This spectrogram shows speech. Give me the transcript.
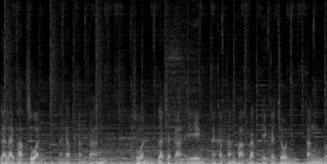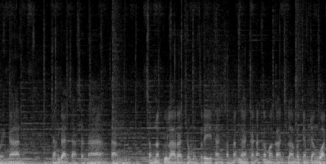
หลาย ๆ ภาคส่วนนะครับทั้งทาง ส่วนราชการเองนะครับ ทั้งภาครัฐเอกชน ทั้งหน่วยงาน ทั้งด้านศาสนา ทางสำนักจุฬาราชมนตรี ทางสำนักงานคณะกรรมการอิสลามประจำจังหวัด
